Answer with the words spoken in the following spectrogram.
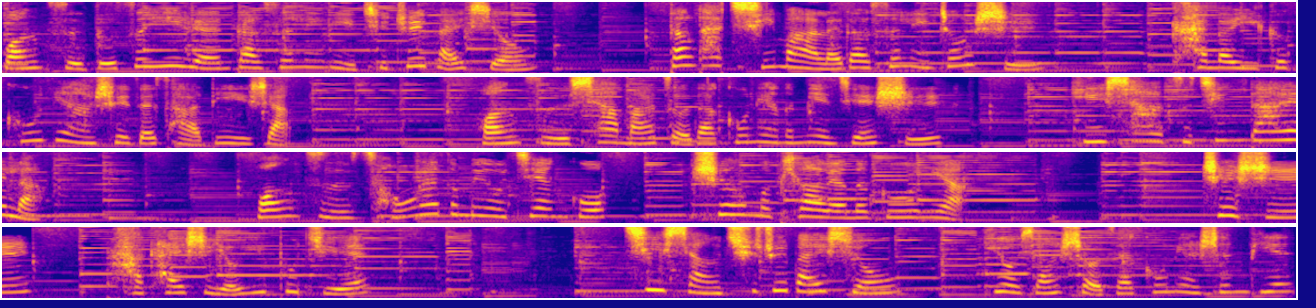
王子独自一人到森林里去追白熊。当他骑马来到森林中时，看到一个姑娘睡在草地上。王子下马走到姑娘的面前时，一下子惊呆了。王子从来都没有见过这么漂亮的姑娘。这时，他开始犹豫不决。既想去追白熊，又想守在姑娘身边。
